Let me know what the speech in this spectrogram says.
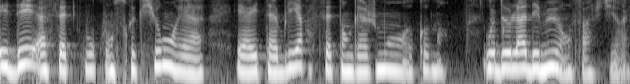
aider à cette co-construction et et à établir cet engagement euh, commun au-delà des murs, enfin, je dirais.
